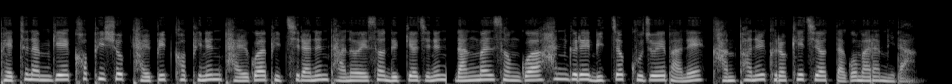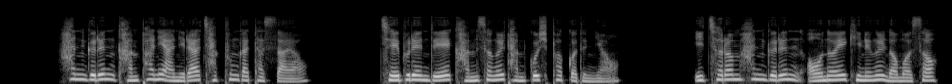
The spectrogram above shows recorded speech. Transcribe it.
베트남계 커피숍 달빛 커피는 달과 빛이라는 단어에서 느껴지는 낭만성과 한글의 미적 구조에 반해 간판을 그렇게 지었다고 말합니다. 한글은 간판이 아니라 작품 같았어요. 제 브랜드의 감성을 담고 싶었거든요. 이처럼 한글은 언어의 기능을 넘어서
